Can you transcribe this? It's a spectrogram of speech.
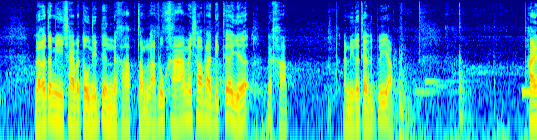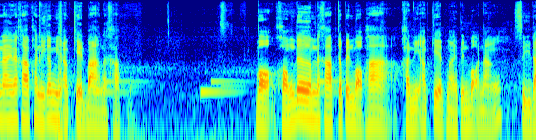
4แล้วก็จะมีชายประตูนิดนึงนะครับสำหรับลูกค้าไม่ชอบลายติ๊กเกอร์เยอะนะครับ อันนี้ก็จะเรียบๆ ภายในนะครับคันนี้ก็มีอัปเกรดบ้างนะครับ เบาะของเดิมนะครับจะเป็นเบาะผ้าคันนี้อัปเกรดใหม่เป็นเบาะหนังสีด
